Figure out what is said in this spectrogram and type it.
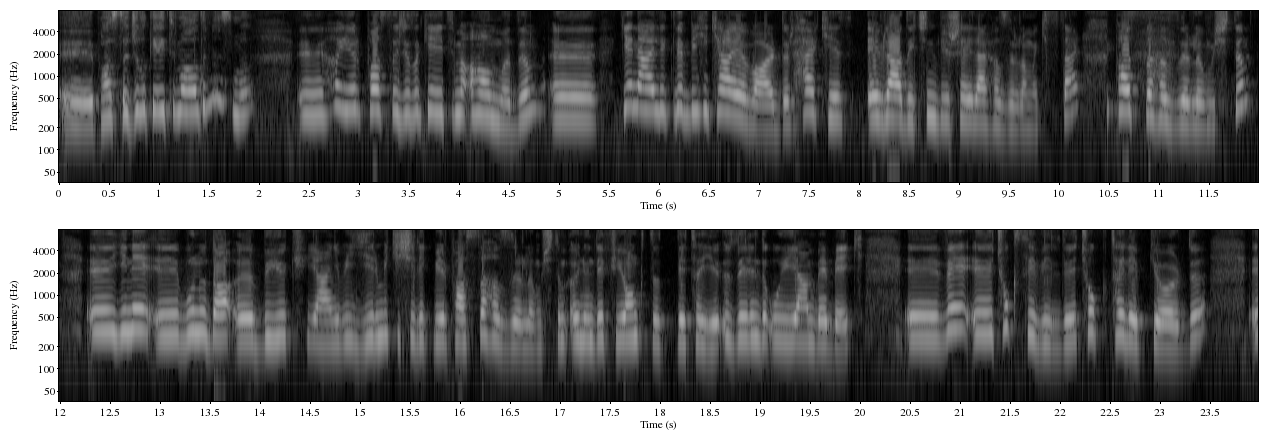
E, pastacılık eğitimi aldınız mı? E, hayır pastacılık eğitimi almadım. E, genellikle bir hikaye vardır. Herkes evladı için bir şeyler hazırlamak ister. Bir pasta hazırlamıştım. E, yine e, bunu da e, büyük yani bir 20 kişilik bir pasta hazırlamıştım. Önünde fiyonk detayı, üzerinde uyuyan bebek E, ve e, çok sevildi, çok talep gördü. E,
